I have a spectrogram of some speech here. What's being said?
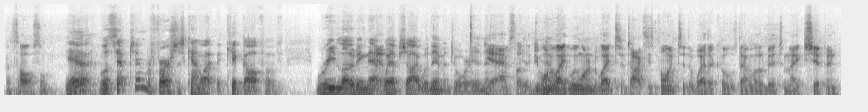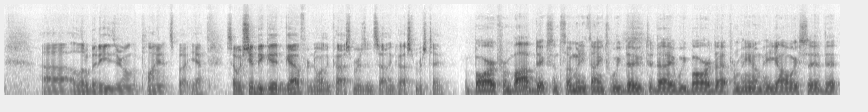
That's awesome. Yeah. Well, September 1st is kind of like the kickoff of reloading that Yeah. website with inventory, isn't it? Yeah, absolutely. Do you want to wait? We wanted to wait to Toxey's point to the weather cools down a little bit to make shipping uh, a little bit easier on the plants. But yeah, so it should be good to go for northern customers and southern customers too. borrowed from Bob Dixon so many things we do today. We borrowed that from him. He always said that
